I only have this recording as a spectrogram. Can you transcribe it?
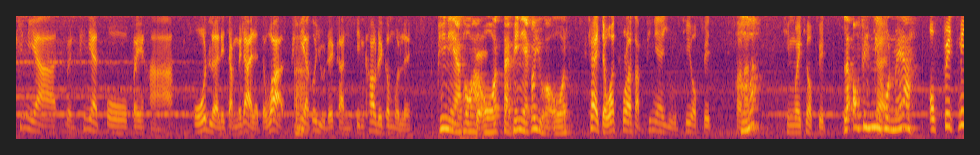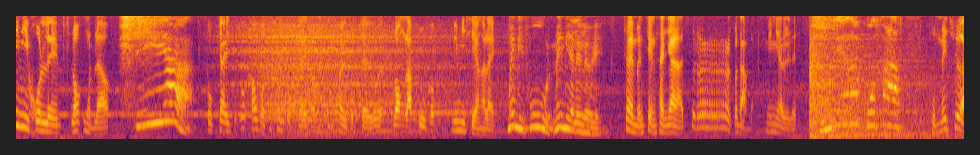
พี่เนียเหมือนพี่เนียโทรไปหา โอ๊ตหรืออะไรจำไม่ได้แหละแต่ว่าพี่เนียก็อยู่ด้วยกันกินข้าวด้วยกันหมดเลย พี่เนียโทรหาโอ๊ตแต่พี่เนียก็อยู่กับโอ๊ตใช่แต่ว่าโทรศัพท์พี่เนียอยู่ที่ออฟฟิศตอนนั้นอะทิ้งไว้ที่ออฟฟิศแล้วออฟฟิศมีใช่คนไหมอะออฟฟิศไม่มีคนเลยล็อกหมดแล้ว เชี่ยตกใจก็เขาบอกทุกคนตกใจตอนนั้นกินข้าวอยู่ตกใจก็แบบลองรับดูก็ไม่มีเสียงอะไร ไม่มีพูดไม่มีอะไรเลย ใช่เหมือนเสียงสัญญาณอะก็ดับอะไม่มีอะไรเลยเฮียน่ากลัวสัตว์ ผมไม่เชื่อ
